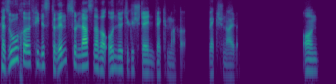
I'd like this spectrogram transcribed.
versuche, vieles drin zu lassen, aber unnötige Stellen wegmache, wegschneide. Und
